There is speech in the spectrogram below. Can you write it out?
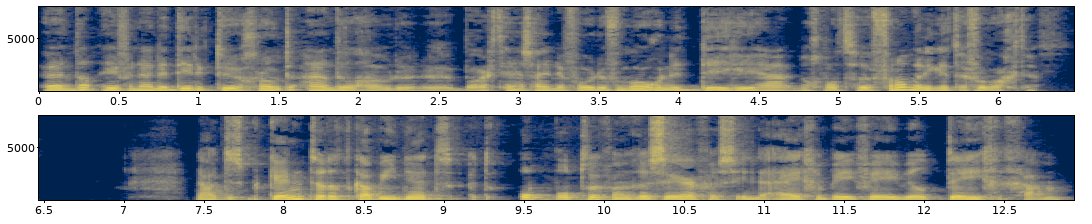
En dan even naar de directeur grote aandeelhouder, eh, Bart. Hè. Zijn er voor de vermogende DGA nog wat eh, veranderingen te verwachten? Nou, het is bekend dat het kabinet het oppotten van reserves in de eigen BV wil tegengaan.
